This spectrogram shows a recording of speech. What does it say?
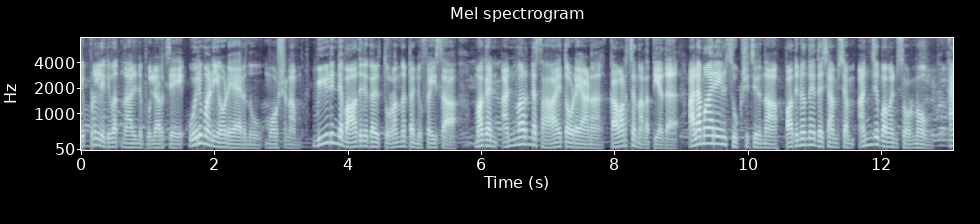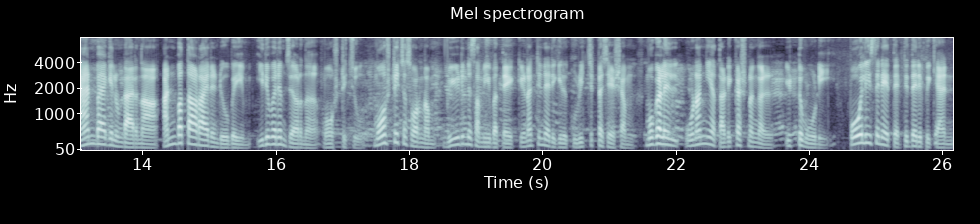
ഏപ്രിൽ ഇരുപത്തിനാലിന് പുലർച്ചെ ഒരു മണിയോടെയായിരുന്നു മോഷണം. വീടിന്റെ വാതിലുകൾ തുറന്നിട്ട നുഫൈസ മകൻ അൻവറിന്റെ സഹായത്തോടെയാണ് കവർച്ച നടത്തിയത്. അലമാരയിൽ സൂക്ഷിച്ചിരുന്ന പതിനൊന്ന് ദശാംശം അഞ്ച് പവൻ സ്വർണവും ഹാൻഡ് ബാഗിലുണ്ടായിരുന്ന അൻപത്താറായിരം രൂപയും ഇരുവരും ചേർന്ന് മോഷ്ടിച്ചു. മോഷ്ടിച്ച സ്വർണം വീടിന് സമീപത്തെ കിണറ്റിനരികിൽ കുഴിച്ചിട്ട ശേഷം മുകളിൽ ഉണങ്ങിയ തടിക്കഷ്ണങ്ങൾ ഇട്ടുമൂടി. പോലീസിനെ തെറ്റിദ്ധരിപ്പിക്കാൻ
